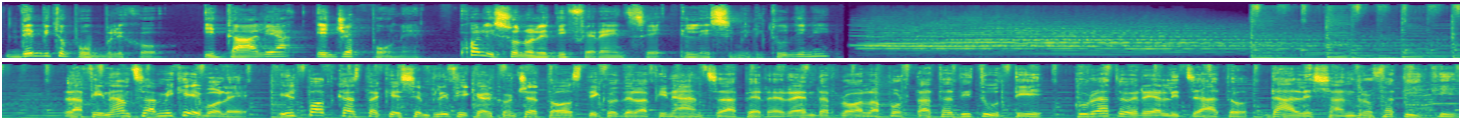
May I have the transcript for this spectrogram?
Debito pubblico, Italia e Giappone. Quali sono le differenze e le similitudini? La Finanza Amichevole, il podcast che semplifica il concetto ostico della finanza per renderlo alla portata di tutti, curato e realizzato da Alessandro Fatichi.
